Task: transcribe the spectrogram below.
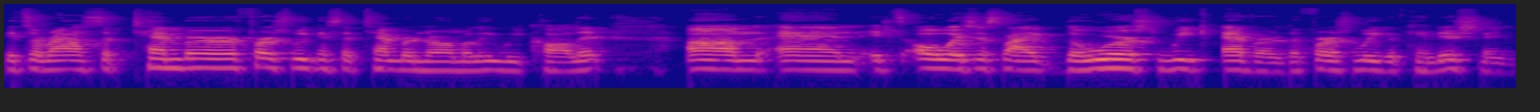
It's around September, first week in September, normally we call it. Um, and it's always just like the worst week ever, the first week of conditioning.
